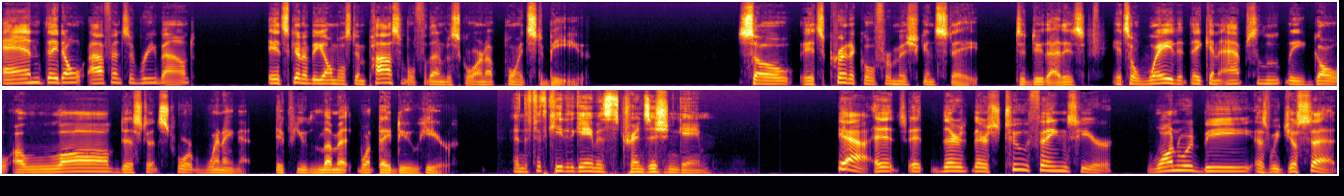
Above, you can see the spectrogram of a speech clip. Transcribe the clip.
and they don't offensive rebound, it's going to be almost impossible for them to score enough points to beat you. So it's critical for Michigan State to do that. It's it's a way that they can absolutely go a long distance toward winning it if you limit what they do here. And the fifth key to the game is the transition game. Yeah, it's it there there's two things here. One would be, as we just said,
